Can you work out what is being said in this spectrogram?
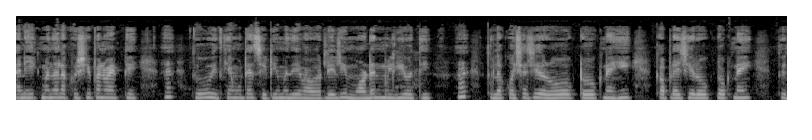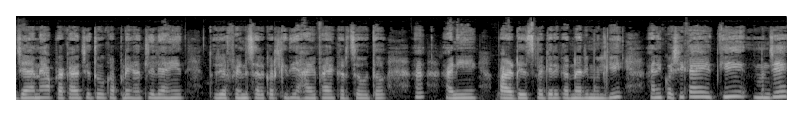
आणि एक मनाला खुशी पण वाटते. हं? तू इतक्या मोठ्या सिटीमध्ये वावरलेली मॉडर्न मुलगी होती. हं? तुला कशाची रोक टोक नाही कपड्याची रोक टोक नाही. तुझ्या ना प्रकारचे तू कपडे घातलेले आहेत. तुझे फ्रेंड सर्कल किती हाय फाय खर्च होतं. हं? आणि पार्टीज वगैरे करणारी मुलगी. आणि कशी काय इतकी म्हणजे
